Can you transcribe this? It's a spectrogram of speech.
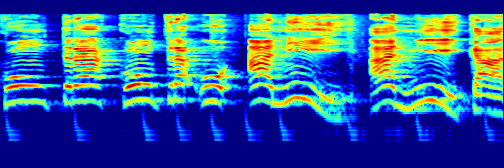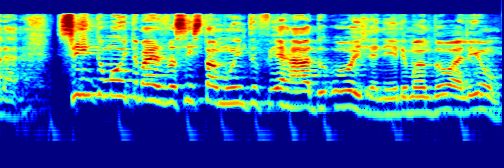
contra, contra o Ani. Ani, cara. Sinto muito, mas você está muito ferrado hoje, Ani. Ele mandou ali um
